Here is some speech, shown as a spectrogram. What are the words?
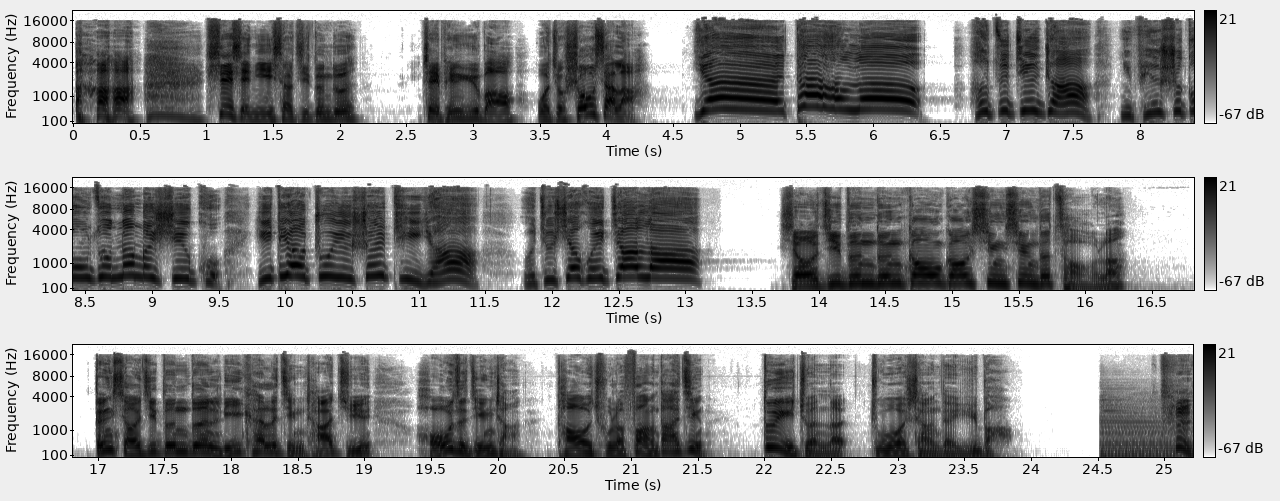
哈哈，谢谢你，小鸡墩墩，这瓶鱼宝我就收下了。耶，太好了！猴子警长，你平时工作那么辛苦，一定要注意身体呀。我就先回家啦。小鸡墩墩高高兴兴地走了。等小鸡墩墩离开了警察局，猴子警长掏出了放大镜，对准了桌上的鱼宝。哼！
